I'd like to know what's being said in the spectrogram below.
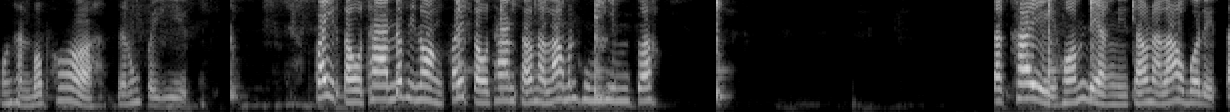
วังหันบ่พ่อใส่ลงไปอีก ไฟเตาถ่านนะพี่น้อง ไฟเตาถ่านสาวน่ะเล่ามันหุมหิมตัว ตะไคร้หอมแดงนี่สาวน่ะเล่าบ่ได้ต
